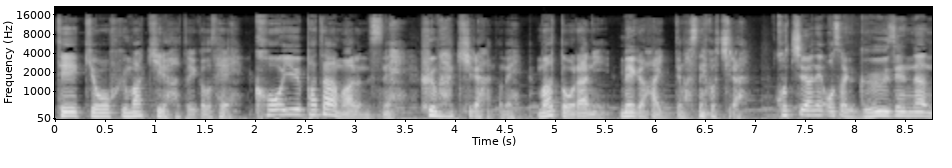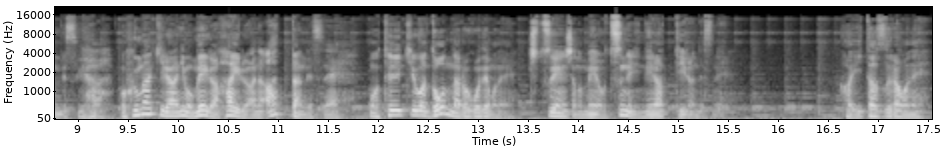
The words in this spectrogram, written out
提供フマキラーということで、こういうパターンもあるんですね。フマキラーのね、マとラに目が入ってますね、こちら。こちらね、おそらく偶然なんですが、もうフマキラーにも目が入る穴あったんですね。もう提供はどんなロゴでもね、出演者の目を常に狙っているんですね。はい、いたずらはね、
